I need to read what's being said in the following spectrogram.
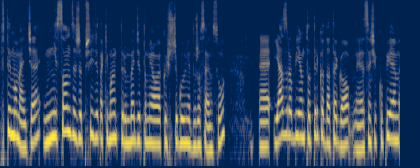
W tym momencie nie sądzę, że przyjdzie taki moment, w którym będzie to miało jakoś szczególnie dużo sensu. E, Ja zrobiłem to tylko dlatego, e, w sensie kupiłem e,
